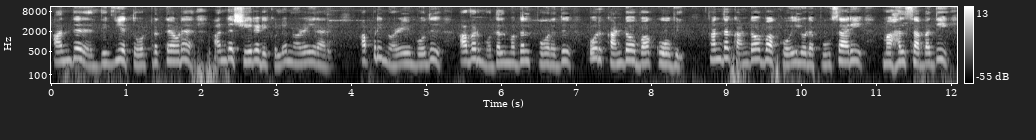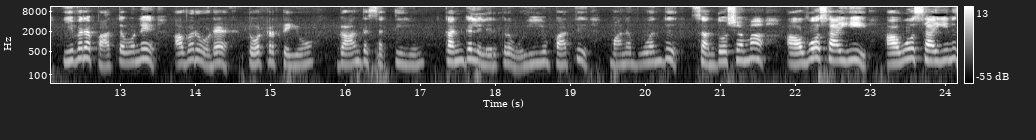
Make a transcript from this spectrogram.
அந்த திவ்ய தோற்றத்தோட அந்த ஷீரடிக்குள்ளே நுழையிறாரு. அப்படி நுழையும் போது அவர் முதல் முதல் போகிறது ஒரு கண்டோபா கோவில். அந்த கண்டோபா கோயிலோட பூசாரி மகள் சபதி இவரை பார்த்த உடனே அவரோட தோற்றத்தையும் காந்த சக்தியும் கண்களில் இருக்கிற ஒளியும் பார்த்து மனம் வந்து சந்தோஷமாக அவோ சாயி அவோ சாயின்னு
